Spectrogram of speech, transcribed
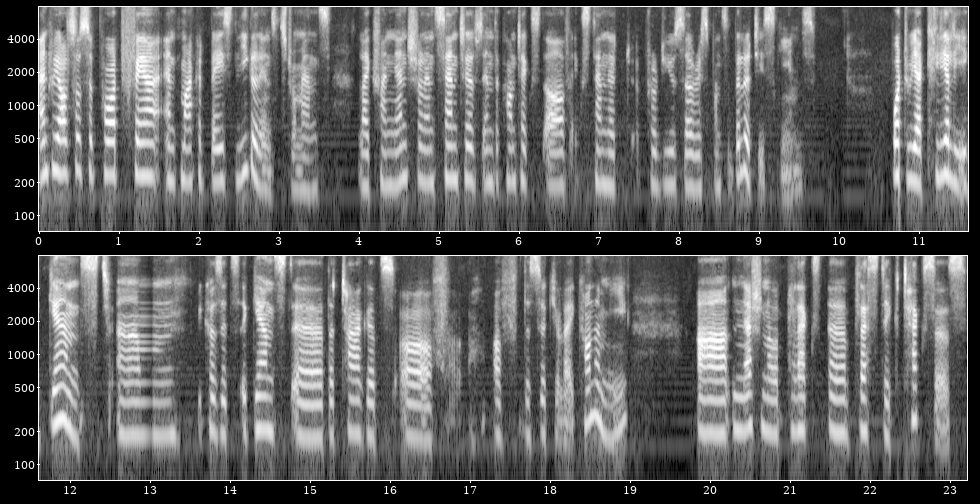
And we also support fair and market based legal instruments like financial incentives in the context of extended producer responsibility schemes. What we are clearly against, um, because it's against uh, the targets of, of the circular economy, are national plax, uh, plastic taxes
